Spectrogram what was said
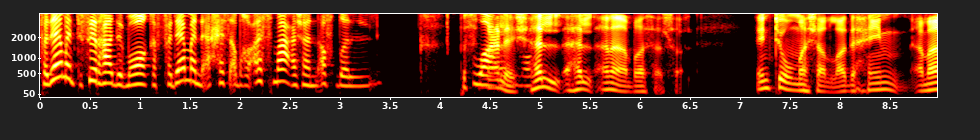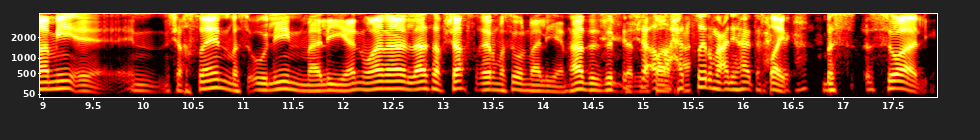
فدائما تصير هذه المواقف فدائما أحس أبغى أسمع عشان أفضل بس معليش. هل هل أنا أبغى أسأل سؤال؟ أنتم ما شاء الله دحين أمامي إيه، إن شخصين مسؤولين ماليا وأنا للأسف شخص غير مسؤول ماليا. هذا الزبدة إن شاء الله. حتصير مع نهاية الحلقة. طيب بس سؤالي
